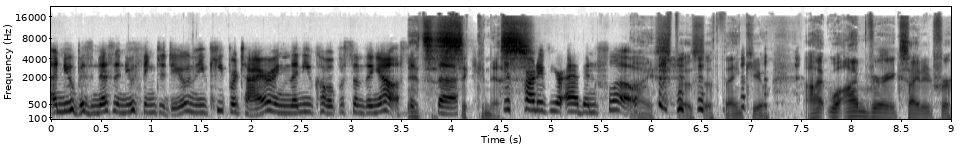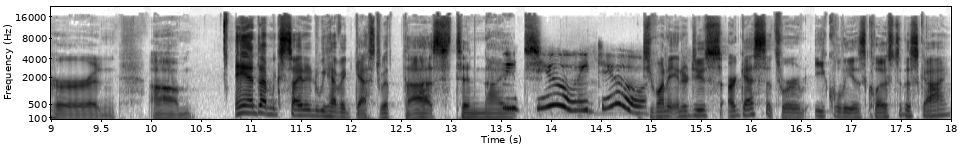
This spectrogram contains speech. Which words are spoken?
a new business, a new thing to do, and then you keep retiring, and then you come up with something else. It's uh, sickness. Just part of your ebb and flow. I suppose so. Thank you. Uh, well, I'm very excited for her, and um, and I'm excited we have a guest with us tonight. we do, we do. Do you want to introduce our guest since we're equally as close to this guy?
